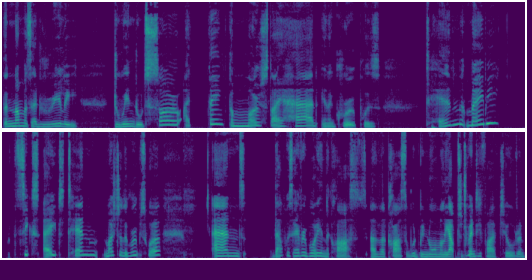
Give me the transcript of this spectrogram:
the numbers had really dwindled. So, I think the most I had in a group was 10, maybe six, eight, ten, most of the groups were. And that was everybody in the class. Uh, the class would be normally up to 25 children.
